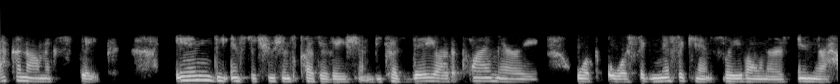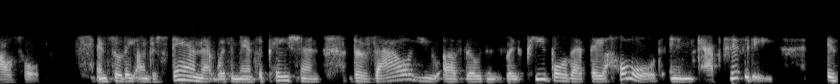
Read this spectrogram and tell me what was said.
economic stake in the institution's preservation because they are the primary or, or significant slave owners in their household. And so they understand that with emancipation, the value of those enslaved people that they hold in captivity is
